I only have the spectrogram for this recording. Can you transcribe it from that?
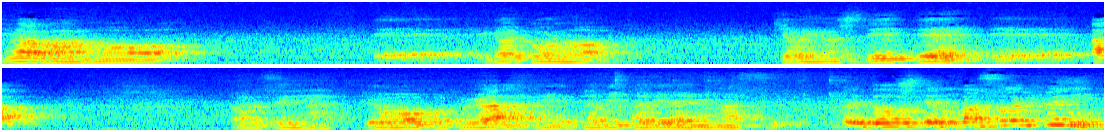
今はあの、えー、学校の教員をしていて、えー、あまずいなって思うことがたびたびあります。やっぱりどうしても、まあ、そういうふうに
